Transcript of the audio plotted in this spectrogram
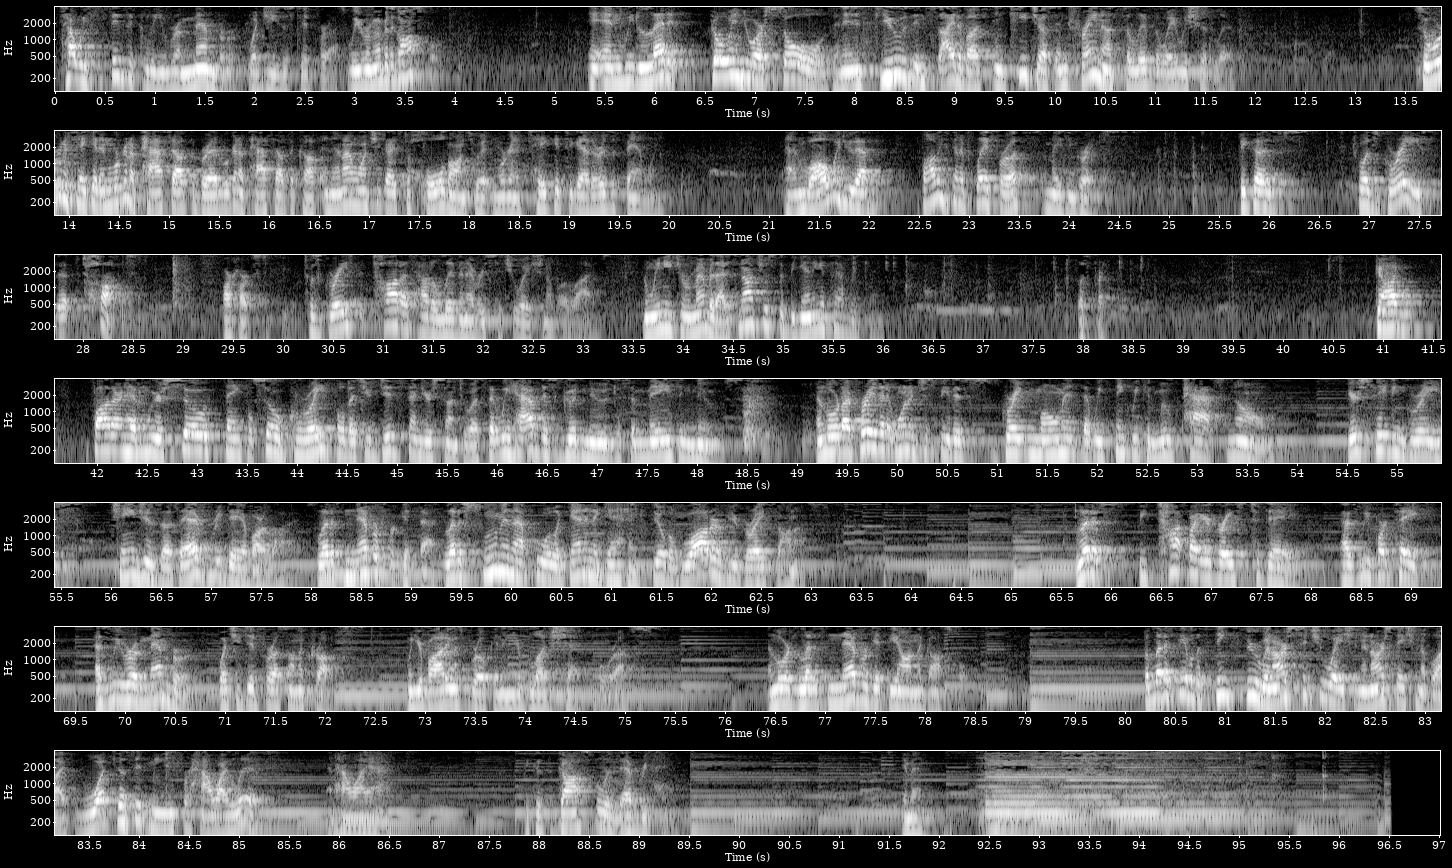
It's how we physically remember what Jesus did for us. We remember the gospel. and we let it go into our souls and infuse inside of us and teach us and train us to live the way we should live. So we're going to take it and we're going to pass out the bread, we're going to pass out the cup, and then I want you guys to hold on to it and we're going to take it together as a family. And while we do that, Bobby's going to play for us Amazing Grace. Because it was grace that taught our hearts to feel. It was grace that taught us how to live in every situation of our lives. And we need to remember that. It's not just the beginning, it's everything. Let's pray. God, Father in heaven, we are so thankful, so grateful that you did send your Son to us, that we have this good news, this amazing news. And Lord, I pray that it wouldn't just be this great moment that we think we can move past. No. Your saving grace changes us every day of our lives. Let us never forget that. Let us swim in that pool again and again and feel the water of your grace on us. Let us be taught by your grace today as we partake, as we remember what you did for us on the cross when your body was broken and your blood shed for us. And Lord, let us never get beyond the gospel. But let us be able to think through in our situation, in our station of life, what does it mean for how I live and how I act? Because the gospel is everything. Amen.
